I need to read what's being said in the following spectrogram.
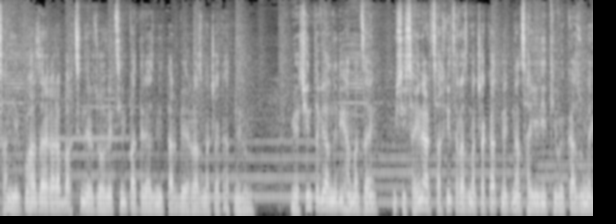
22000 ղարաբաղցիներ զոհվեցին պատերազմի տարբեր ռազմաճակատներում։ Վերջին տվյալների համաձայն Հյուսիսային Արցախից ռազմաճակատ մեկնած հայերի թիվը կազմում է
